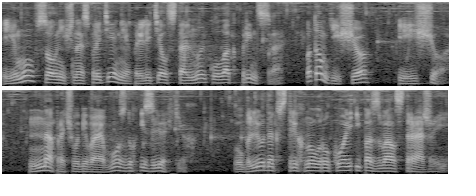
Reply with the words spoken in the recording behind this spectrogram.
ему в солнечное сплетение прилетел стальной кулак принца, потом еще и еще напрочь выбивая воздух из легких. Ублюдок встряхнул рукой и позвал стражей.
